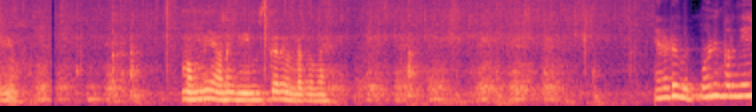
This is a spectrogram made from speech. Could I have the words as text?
അയ്യോ മമ്മിയാണ് ഗ്രീൻ പീസ് കറി ഉണ്ടാക്കുന്നത്. ഞാനോട് ഗുഡ് മോർണിംഗ് പറഞ്ഞേ.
